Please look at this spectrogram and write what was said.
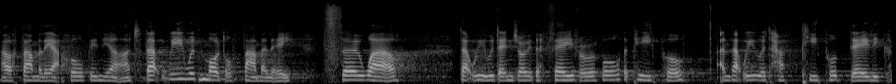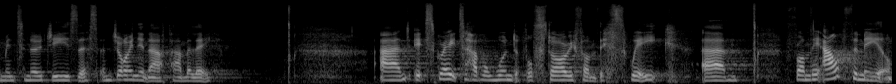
our family at Hull Vineyard? That we would model family so well that we would enjoy the favour of all the people and that we would have people daily coming to know Jesus and joining our family. And it's great to have a wonderful story from this week um, from the Alpha Meal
